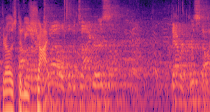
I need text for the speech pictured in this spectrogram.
throws to be shot. For the Tigers, Cameron Christon.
